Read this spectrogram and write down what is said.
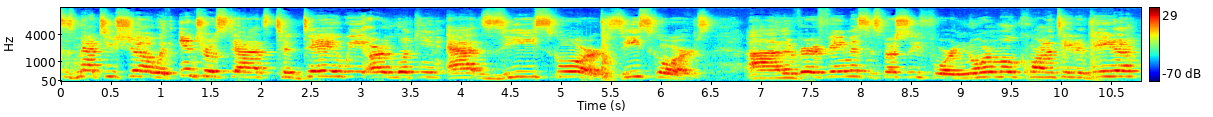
this is Matt Teachout with Intro Stats. Today we are looking at z-scores. Z-scores. Uh, they're very famous, especially for normal quantitative data.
